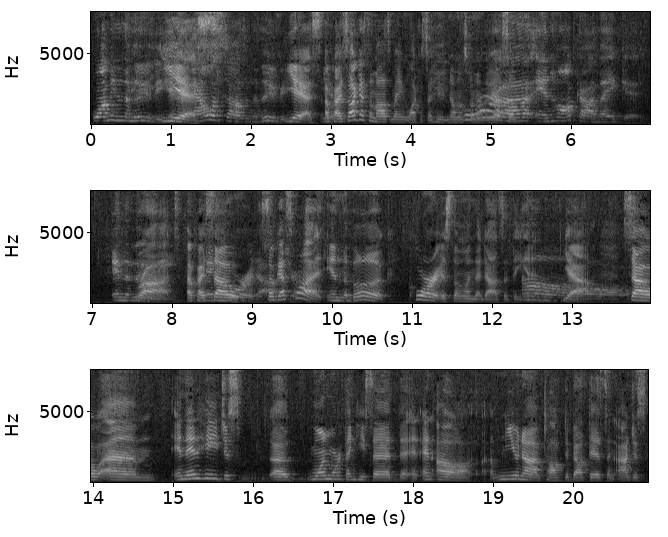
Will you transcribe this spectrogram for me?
well, I mean, in the movie. Yes. Alice dies in the movie. yes. Okay. So I guess I'm mean, like I said, who no one's going to Cora that. So and Hawkeye make it in the movie. Right. Okay. And so dies, so guess right? what? In the book, Cora is the one that dies at the end. Oh. Yeah. So um, and then he just uh, one more thing he said that and, and oh, you and I have talked about this, and I just.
